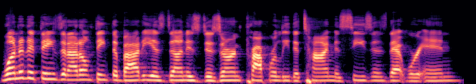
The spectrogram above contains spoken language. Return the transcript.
One of the things that I don't think the body has done is discern properly the time and seasons that we're in.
